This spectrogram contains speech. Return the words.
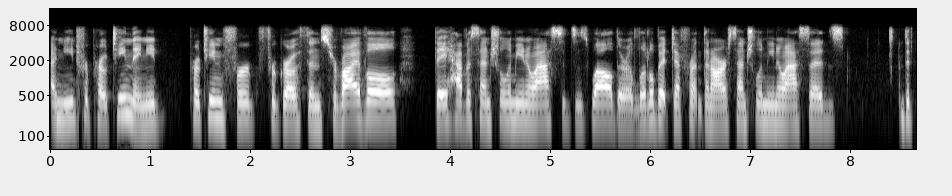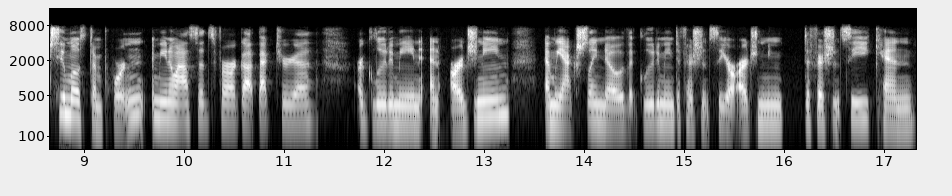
a need for protein. They need protein for for growth and survival. They have essential amino acids as well. They're a little bit different than our essential amino acids. The two most important amino acids for our gut bacteria are glutamine and arginine. And we actually know that glutamine deficiency or arginine deficiency can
